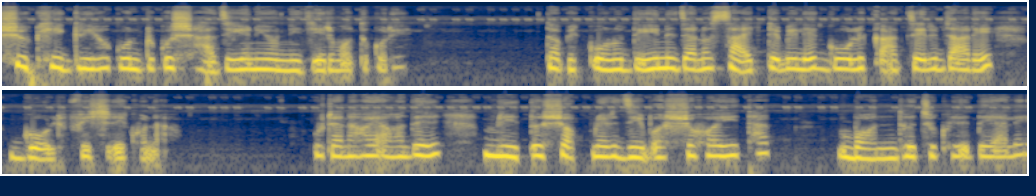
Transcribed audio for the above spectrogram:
সুখী গৃহকোণটুকু সাজিয়ে নিও নিজের মতো করে। তবে কোনো দিন যেন সাইড টেবিলে গোল কাচের জারে গোল্ড ফিশ রেখো না। ওটা না হয় আমাদের মৃত স্বপ্নের জীবস্ব হয়েই থাক, বন্ধ চোখের দেয়ালে।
